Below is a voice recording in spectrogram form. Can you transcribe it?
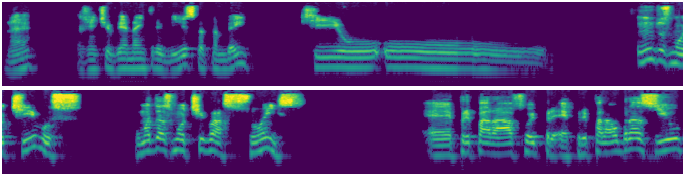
né? A gente vê na entrevista também que o, o um dos motivos, uma das motivações é preparar foi é preparar o Brasil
